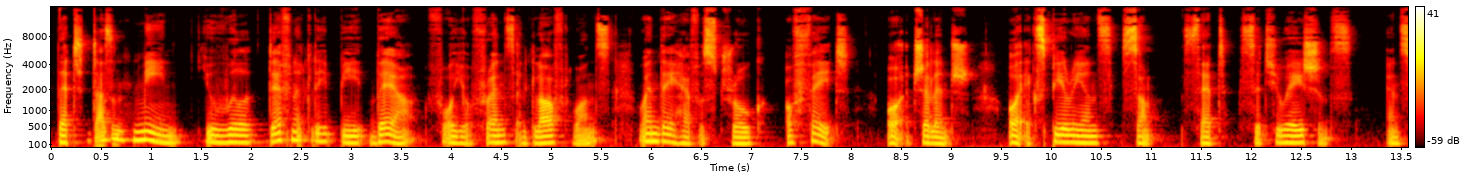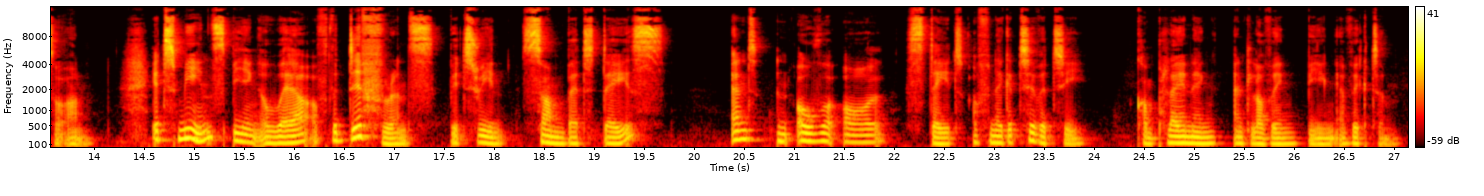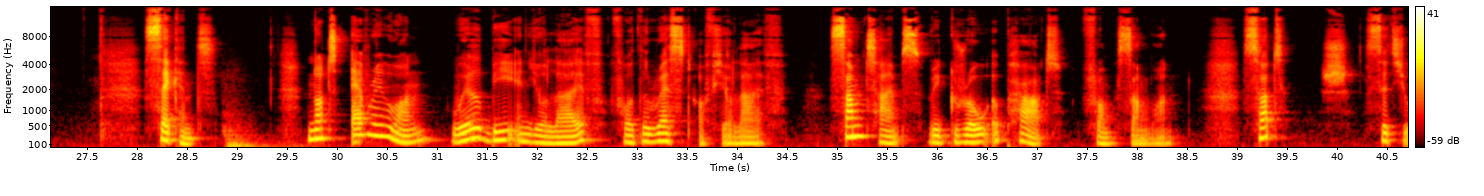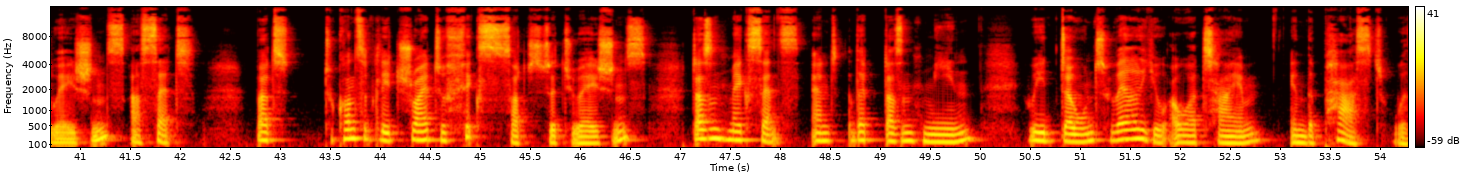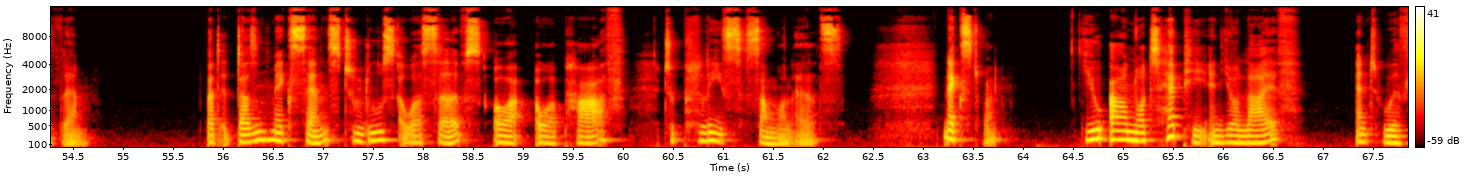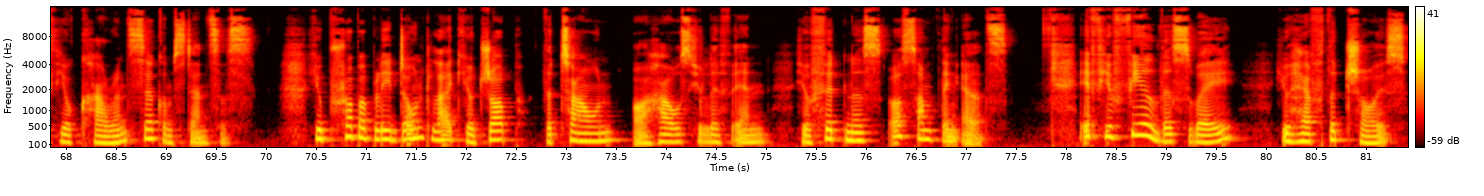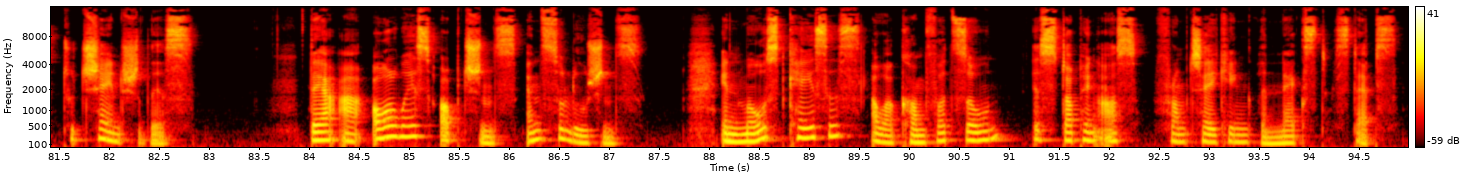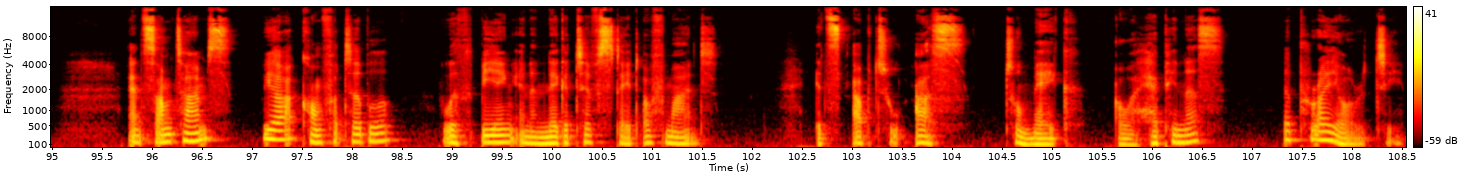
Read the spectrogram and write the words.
That doesn't mean you will definitely be there for your friends and loved ones when they have a stroke of fate or a challenge or experience some sad situations and so on. It means being aware of the difference between some bad days and an overall state of negativity, complaining and loving being a victim. Second, not everyone will be in your life for the rest of your life. Sometimes we grow apart from someone. Such situations are set, but to constantly try to fix such situations doesn't make sense, and that doesn't mean we don't value our time in the past with them. But it doesn't make sense to lose ourselves or our path to please someone else. Next one. You are not happy in your life and with your current circumstances. You probably don't like your job, the town or house you live in, your fitness, or something else. If you feel this way, you have the choice to change this. There are always options and solutions. In most cases, our comfort zone is stopping us from taking the next steps. And sometimes we are comfortable with being in a negative state of mind. It's up to us to make our happiness a priority.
